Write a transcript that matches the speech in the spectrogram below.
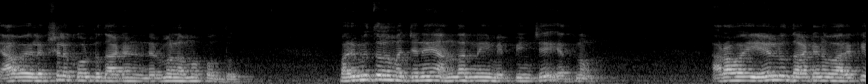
యాభై లక్షల కోట్లు దాటిన నిర్మలమ్మ పొద్దు. పరిమితుల మధ్యనే అందరినీ మెప్పించే యత్నం. అరవై ఏళ్ళు దాటిన వారికి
